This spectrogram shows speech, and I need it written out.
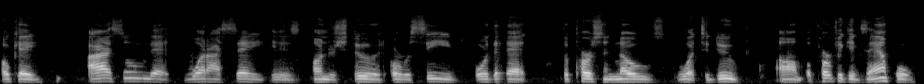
okay, I assume that what I say is understood or received or that the person knows what to do. Um, a perfect example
